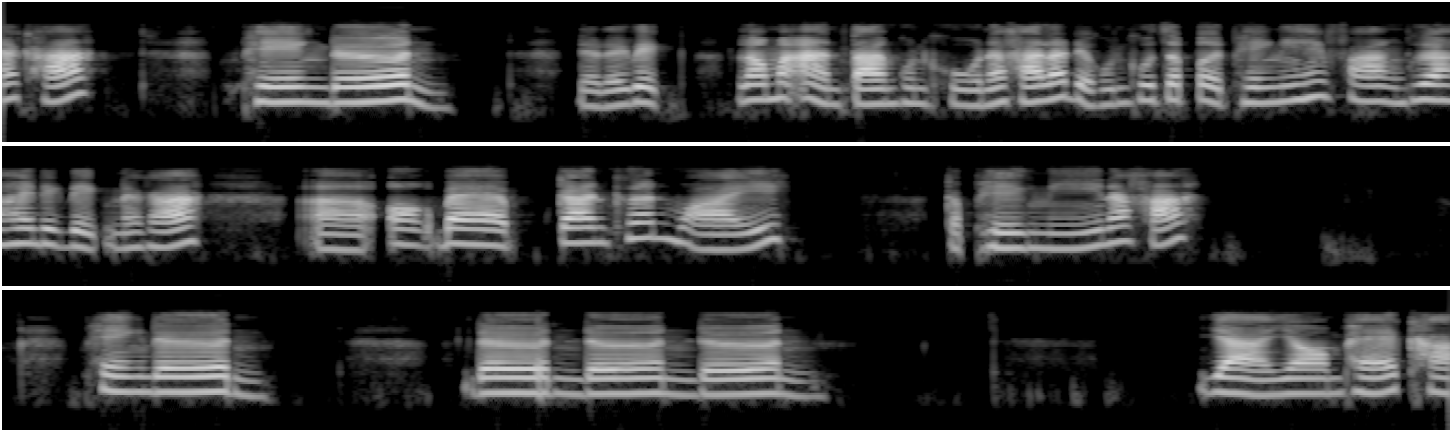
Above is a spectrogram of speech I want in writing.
นะคะ เพลงเดิน เดี๋ยวเด็กๆลองมาอ่านตามคุณครูนะคะ แล้วเดี๋ยวคุณครูจะเปิดเพลงนี้ให้ฟังเพื่อให้เด็กๆนะคะอออกแบบการเคลื่อนไหว กับเพลงนี้นะคะ เพลงเดิน เดินเดินเดิน อย่ายอมแพ้ใคร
